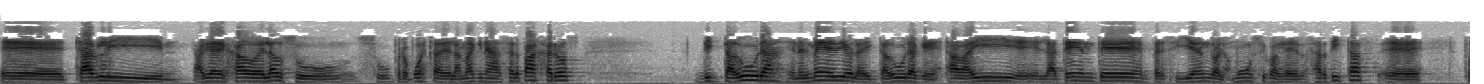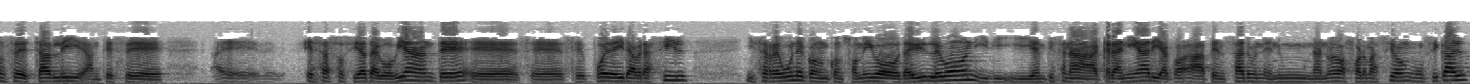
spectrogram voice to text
eh, Charlie había dejado de lado su, su propuesta de la máquina de hacer pájaros, dictadura en el medio, la dictadura que estaba ahí eh, latente, persiguiendo a los músicos y a los artistas. Eh, entonces Charlie, ante ese, eh, esa sociedad agobiante, se, se, puede ir a Brasil y se reúne con, con su amigo David Lebón y, empiezan a cranear y a, pensar en una nueva formación musical.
